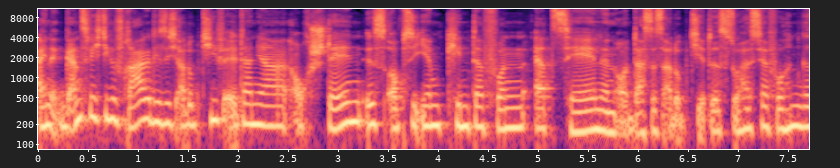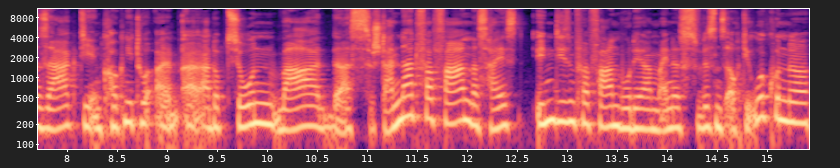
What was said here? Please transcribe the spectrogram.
Eine ganz wichtige Frage, die sich Adoptiveltern ja auch stellen, ist, ob sie ihrem Kind davon erzählen, dass es adoptiert ist. Du hast ja vorhin gesagt, die Inkognito-Adoption war das Standardverfahren. Das heißt, in diesem Verfahren wurde ja meines Wissens auch die Urkunde,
